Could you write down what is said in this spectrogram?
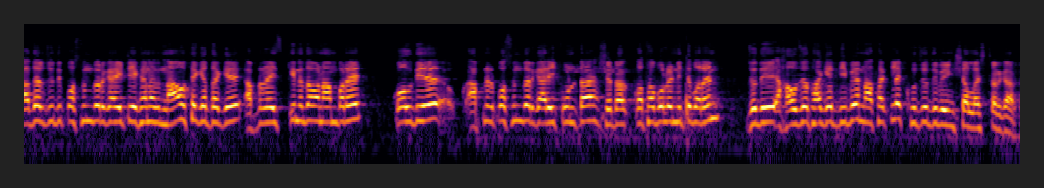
তাদের যদি পছন্দের গাড়িটি এখানে নাও থেকে থাকে, আপনারা স্ক্রিনে দেওয়া নাম্বারে কল দিয়ে আপনার পছন্দের গাড়ি কোনটা সেটা কথা বলে নিতে পারেন। যদি হাউজে থাকে, দিবে, না থাকলে খুঁজে দিবে ইনশাল্লাহ স্টার কার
